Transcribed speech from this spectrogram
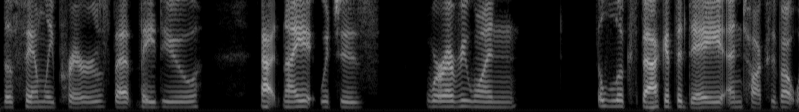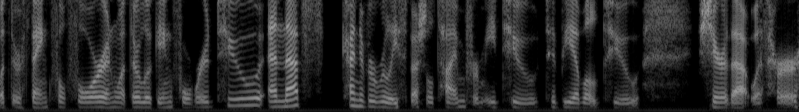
the family prayers that they do at night, which is where everyone looks back at the day and talks about what they're thankful for and what they're looking forward to. And that's kind of a really special time for me too to be able to share that with her.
